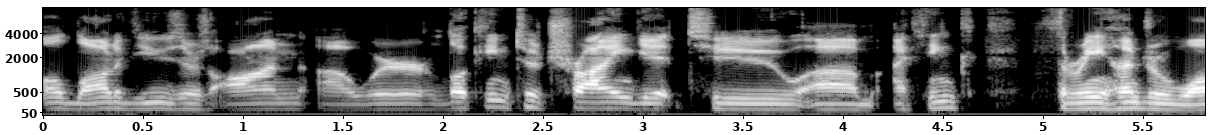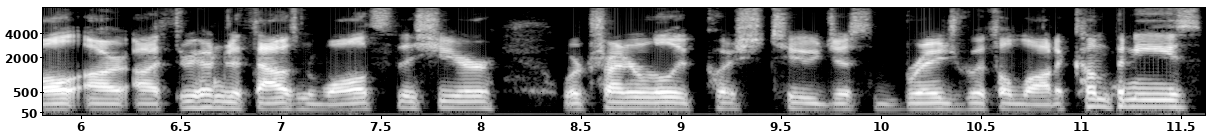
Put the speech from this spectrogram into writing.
a lot of users on. Uh, we're looking to try and get to, um, I think, 300 wall or uh, 300,000 wallets this year. We're trying to really push to just bridge with a lot of companies,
